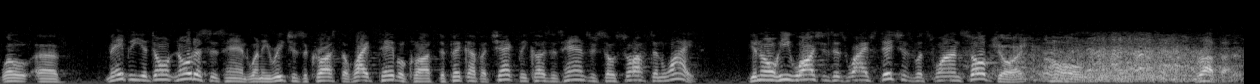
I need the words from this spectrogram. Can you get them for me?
well, uh, maybe you don't notice his hand when he reaches across the white tablecloth to pick up a check because his hands are so soft and white. You know, he washes his wife's dishes with Swan soap, George. Oh, brother.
